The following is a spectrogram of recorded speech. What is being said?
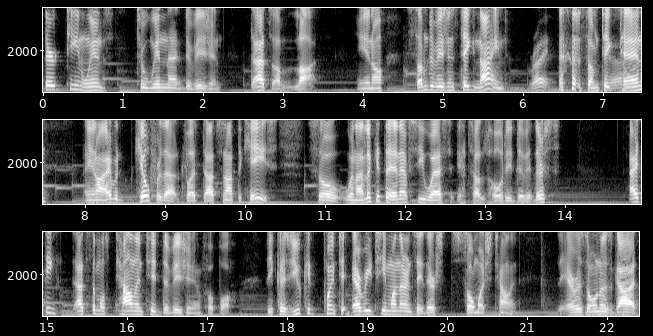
13 wins to win that division. That's a lot. You know, some divisions take 9. Right. some take Yeah. 10 you know i would kill for that but that's not the case so when i look at the nfc west it's a loaded division there's i think that's the most talented division in football because you could point to every team on there and say there's so much talent the arizona's got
